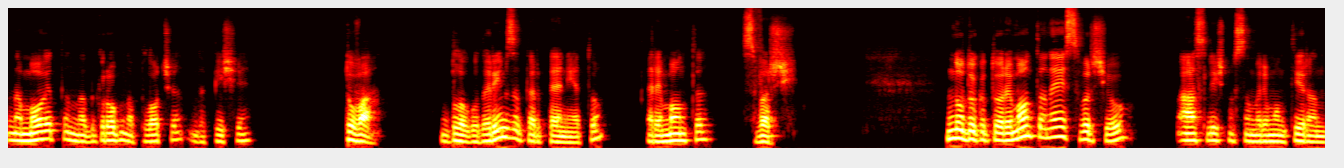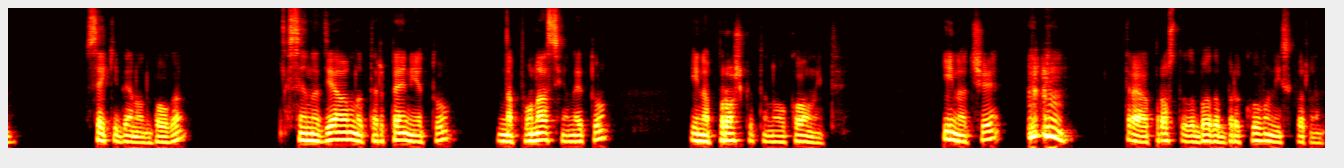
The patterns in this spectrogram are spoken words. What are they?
на моята надгробна плоча да пише това. Благодарим за търпението, ремонта свърши. Но докато ремонта не е свършил, аз лично съм ремонтиран всеки ден от Бога, се надявам на търпението, на понасянето и на прошката на околните. Иначе трябва просто да бъда бракуван и изхвърлен.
